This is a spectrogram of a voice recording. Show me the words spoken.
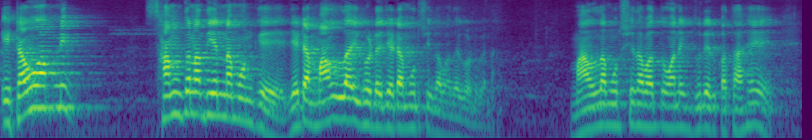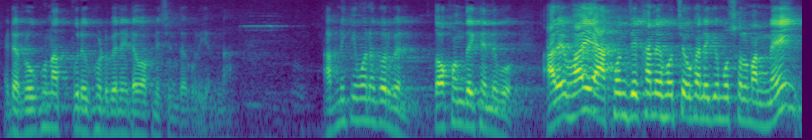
এটাও আপনি সান্ত্বনা দিয়েন না মনকে, যেটা মালদায় ঘটে, যেটা মুর্শিদাবাদে ঘটবে না। মালদা, মুর্শিদাবাদ তো অনেক দূরের কথা, হে, এটা রঘুনাথপুরে ঘটবে না, এটাও আপনি চিন্তা করিয়েন না। আপনি কি মনে করবেন? তখন দেখে নেব। আরে ভাই, এখন যেখানে হচ্ছে ওখানে কি মুসলমান নেই?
